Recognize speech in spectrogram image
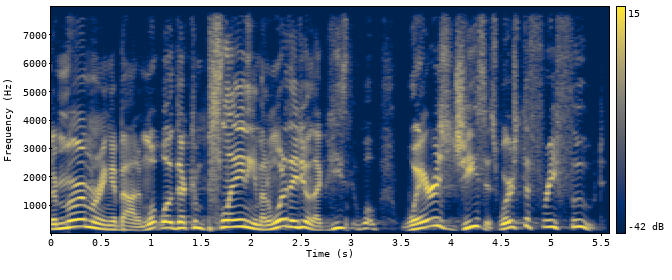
they're murmuring about him. What, what, they're complaining about him. What are they doing? Like, he's, well, where is Jesus? Where's the free food?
